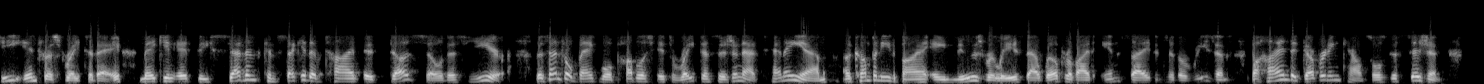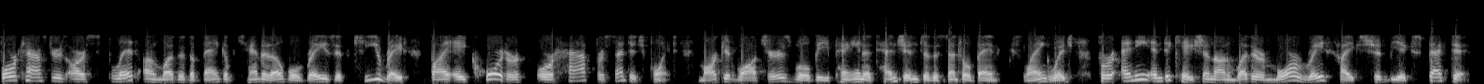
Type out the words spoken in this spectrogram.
key interest rate today, making it the seventh consecutive time it does so this year. The central bank will publish its rate decision at 10 a.m., accompanied by a news release that will provide insight into the reasons behind the governing council's decision. Forecasters are split on whether the Bank of Canada will raise its key rate by a quarter or half percentage point. Market watchers will be paying attention to the central bank's language for any indication on whether more rate hikes should be expected.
